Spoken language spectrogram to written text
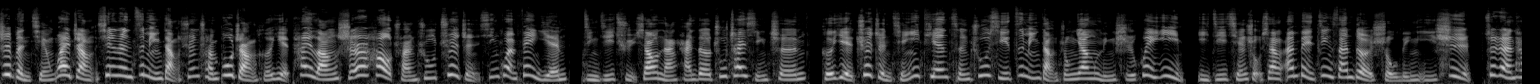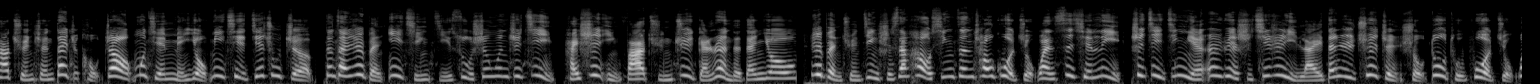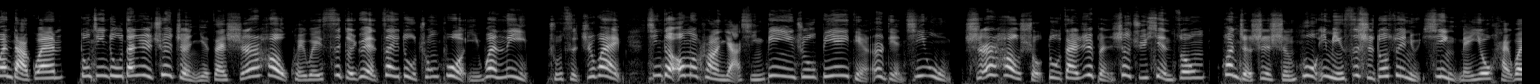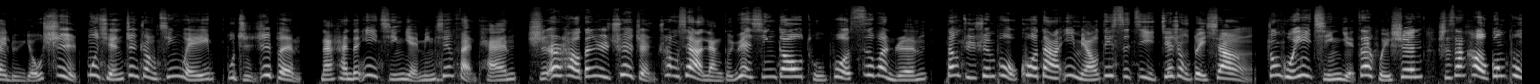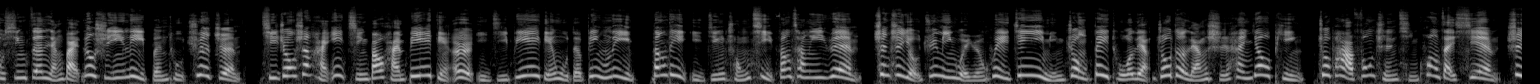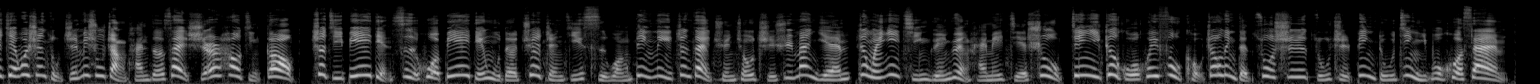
日本前外长、现任自民党宣传部长河野太郎十二号传出确诊新冠肺炎，紧急取消南韩的出差行程。河野确诊前一天曾出席自民党中央临时会议以及前首相安倍晋三的守灵仪式。虽然他全程戴着口罩，目前没有密切接触者，但在日本疫情急速升温之际，还是引发群聚感染的担忧。日本全境十三号新增超过九万四千例，是继今年二月十七日以来单日确诊首度突破九万大关，东京都单日确诊也在十二号睽违四个月再度冲破一万例。除此之外，新的 Omicron 亚型变异株 BA. 点二点七五十二号首度在日本社区现踪，患者是神户一名四十多岁女性，没有海外旅游史，目前症状轻微。不止日本，南韩的疫情也明显反弹，十二号单日确诊创下两个月新高，突破四万人。当局宣布扩大疫苗第四季接种对象。中国疫情也在回升，十三号公布新增两百六十一例本土确诊。其中，上海疫情包含 BA. 点二以及 BA. 点五的病例，当地已经重启方舱医院，甚至有居民委员会建议民众备妥两周的粮食和药品，就怕封城情况再现。世界卫生组织秘书长谭德赛十二号警告，涉及 BA. 点四或 BA. 点五的确诊及死亡病例正在全球持续蔓延，认为疫情远远还没结束，建议各国恢复口罩令等措施，阻止病毒进一步扩散。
